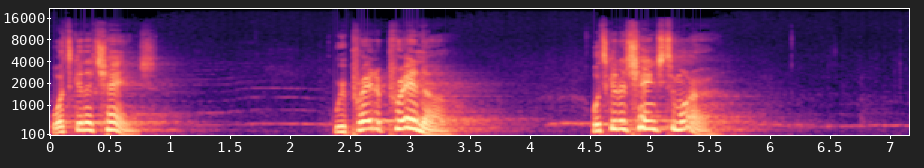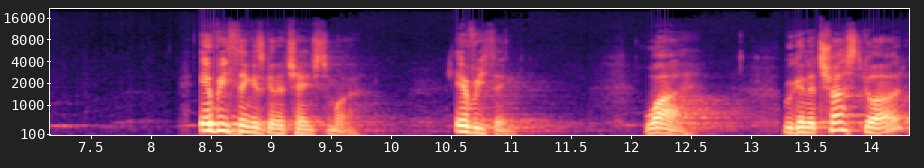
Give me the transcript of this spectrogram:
What's going to change? We prayed a prayer now. What's going to change tomorrow? Everything is going to change tomorrow. Everything. Why? We're going to trust God,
